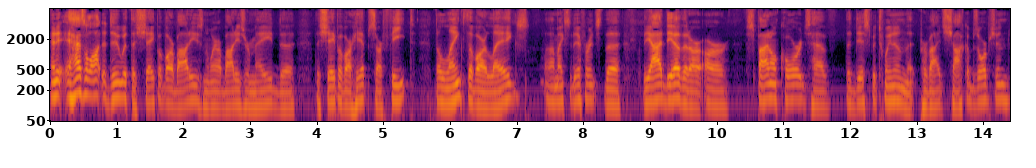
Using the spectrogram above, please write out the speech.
and it, it has a lot to do with the shape of our bodies and the way our bodies are made. The the shape of our hips, our feet, the length of our legs uh, makes a difference. The the idea that our, our spinal cords have the disc between them that provides shock absorption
